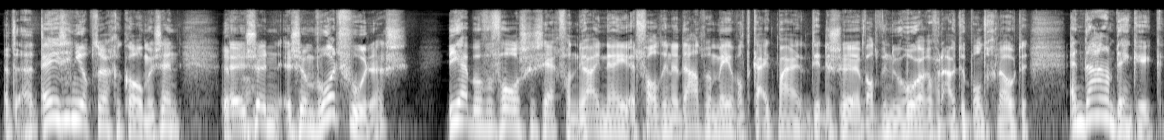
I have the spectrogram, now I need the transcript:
Het, het- Hij is er niet op teruggekomen. Zijn, eh, zijn, zijn woordvoerders. Die hebben vervolgens gezegd van ja, nee, het valt inderdaad wel mee. Want kijk maar, dit is eh, wat we nu horen vanuit de bondgenoten. En daarom denk ik,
